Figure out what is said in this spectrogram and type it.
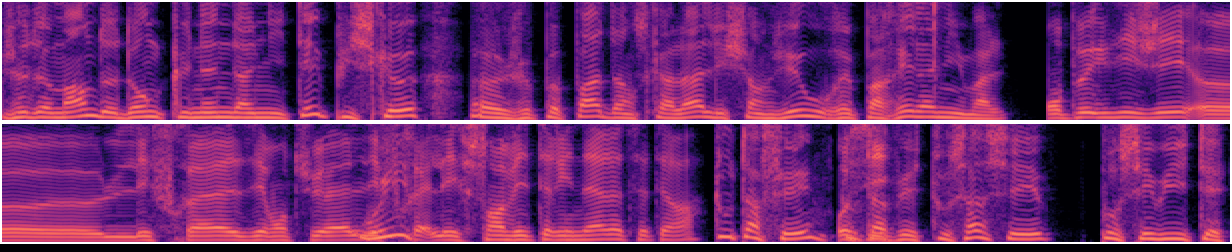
Je demande donc une indemnité puisque euh, je ne peux pas, dans ce cas-là, l'échanger ou réparer l'animal. On peut exiger euh, les frais éventuels, les, frais, les soins vétérinaires, etc. Tout à fait. Aussi. Tout à fait. Tout ça, c'est possibilité.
